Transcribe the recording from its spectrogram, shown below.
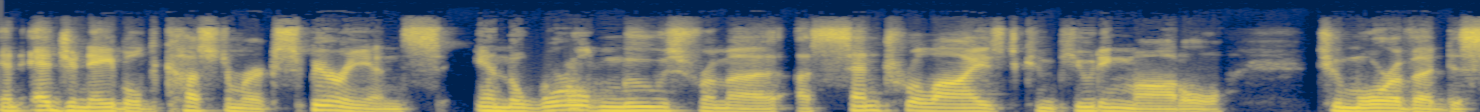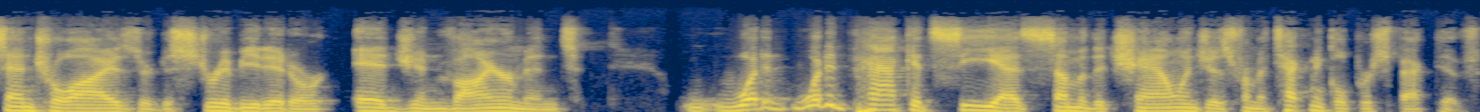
an edge enabled customer experience and the world moves from a, a centralized computing model to more of a decentralized or distributed or edge environment what did what did Packet see as some of the challenges from a technical perspective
